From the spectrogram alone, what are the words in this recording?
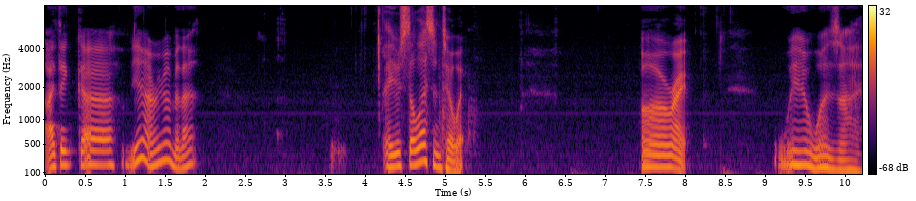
I think uh, yeah, I remember that. I used to listen to it. All right. Where was I?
